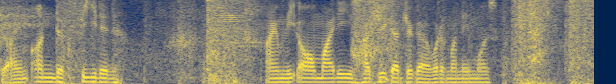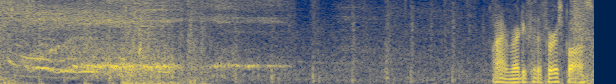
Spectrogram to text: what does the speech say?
Dude, I am undefeated. I am the almighty Hajiga Jaga, whatever my name was. I'm ready for the first boss.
